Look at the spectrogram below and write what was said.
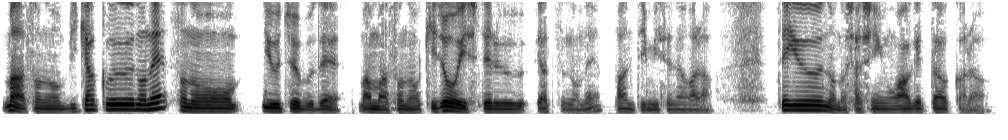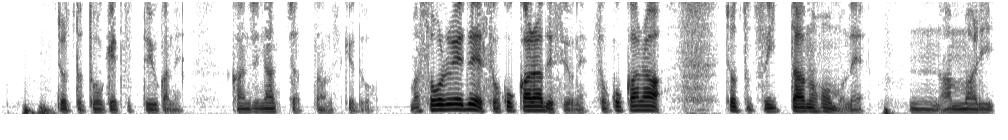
まあその美脚のねその YouTube で、まあまあその、騎乗位してるやつのね、パンティ見せながら、っていうのの写真を上げたから、ちょっと凍結っていうかね、感じになっちゃったんですけど、まあそれでそこからですよね。そこから、ちょっと Twitter の方もね、うん、あんまり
